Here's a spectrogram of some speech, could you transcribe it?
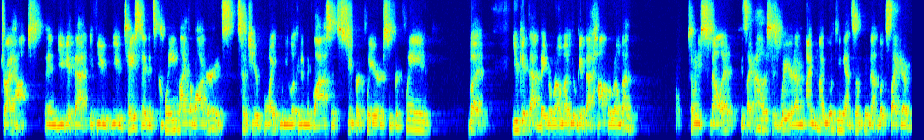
dry hops, and you get that if you you taste it, it's clean like a lager. It's so to your point when you look at it in the glass, it's super clear, super clean, but you get that big aroma. You'll get that hop aroma. So when you smell it, it's like, oh, this is weird. I'm I'm I'm looking at something that looks like a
